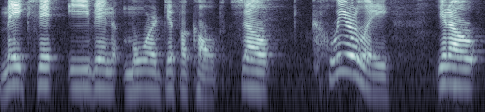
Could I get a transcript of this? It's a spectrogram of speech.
makes it even more difficult. So clearly, you know,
